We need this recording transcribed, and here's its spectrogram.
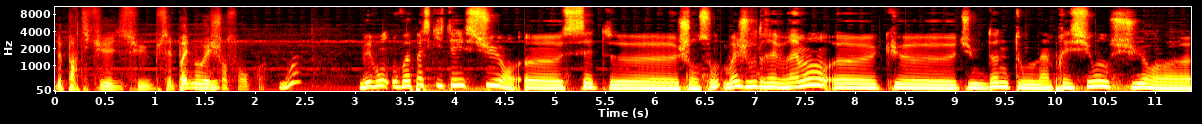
de particulier dessus. C'est pas une mauvaise chanson, quoi. Mais bon, on va pas se quitter sur euh, cette euh, chanson. Moi, je voudrais vraiment euh, que tu me donnes ton impression sur euh,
